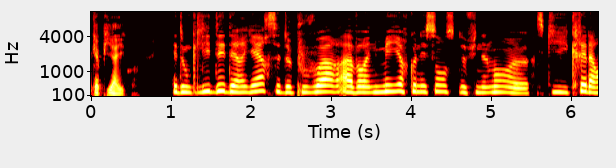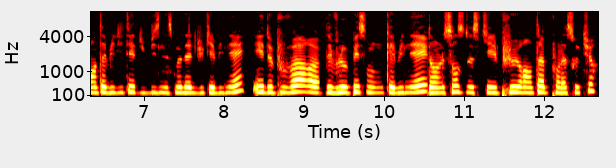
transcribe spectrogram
KPI quoi. Et donc l'idée derrière, c'est de pouvoir avoir une meilleure connaissance de finalement euh, ce qui crée la rentabilité du business model du cabinet et de pouvoir euh, développer son cabinet dans le sens de ce qui est le plus rentable pour la structure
